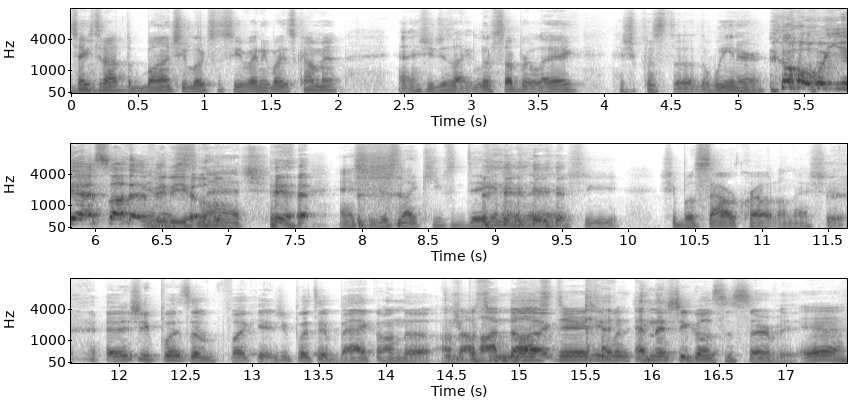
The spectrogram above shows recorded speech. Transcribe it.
takes it out the bun. She looks to see if anybody's coming, and she just like lifts up her leg and she puts the, the wiener Oh yeah, I saw that in video. snatch. Yeah. and she just like keeps digging in there. She she put sauerkraut on that shit. And then she puts a fucking she puts it back on the on She the hot dog, mustard, she puts- and then she goes to serve it. Yeah.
